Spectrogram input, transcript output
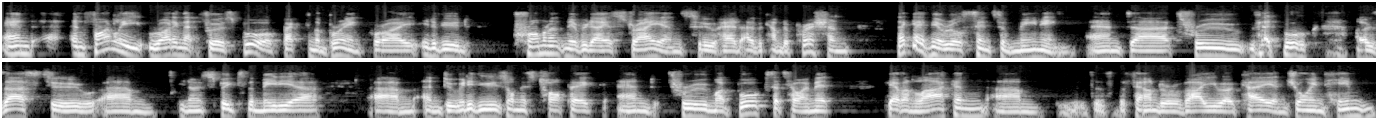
and and finally, writing that first book, Back from the Brink, where I interviewed prominent and everyday Australians who had overcome depression, that gave me a real sense of meaning. And uh, through that book, I was asked to, um, you know, speak to the media um, and do interviews on this topic. And through my books, that's how I met Gavin Larkin, um, the, the, founder of Are You OK, and joined him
